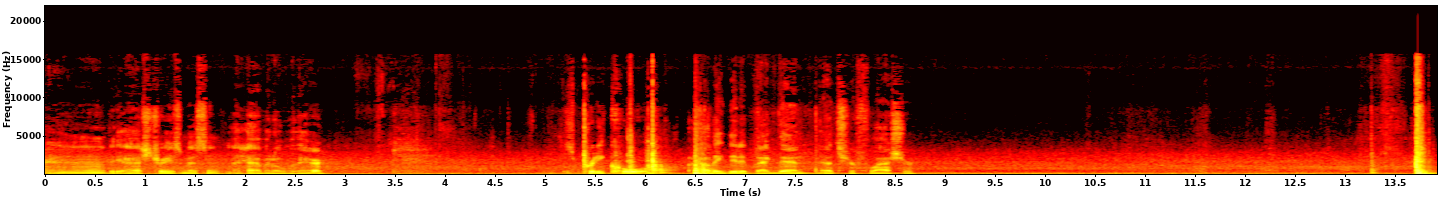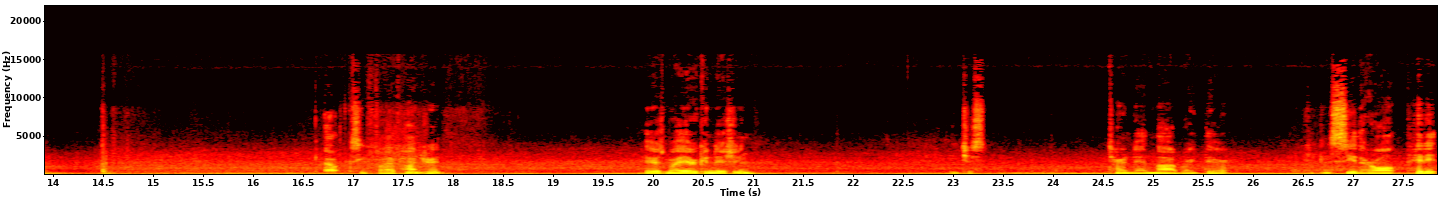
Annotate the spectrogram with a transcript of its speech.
uh, the ashtray is missing I have it over there it's pretty cool how they did it back then. That's your flasher. Galaxy 500. Here's my air conditioning. You just turn that knob right there. You can see they're all pitted.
